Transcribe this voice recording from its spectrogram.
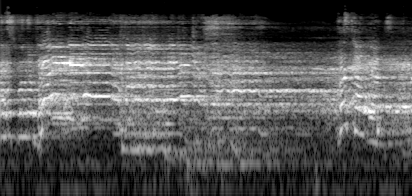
Let's go, girls.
